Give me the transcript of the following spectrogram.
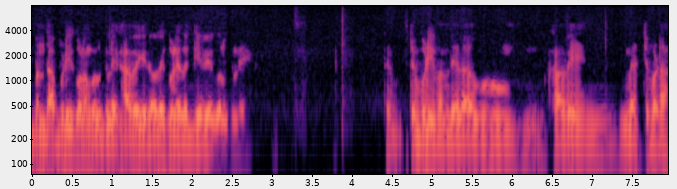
ਬੰਦਾ ਬੁੜੀ ਕੋਲੋਂ ਗੁਲਗੁਲੇ ਖਾਵੇ ਜਦੋਂ ਉਹਦੇ ਕੋਲੇ ਲੱਗੇ ਵੇ ਗੁਲਗੁਲੇ। ਤੇ ਤੇ ਬੁੜੀ ਬੰਦੇ ਦਾ ਉਹ ਖਾਵੇ ਮਿਰਚ ਬੜਾ।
